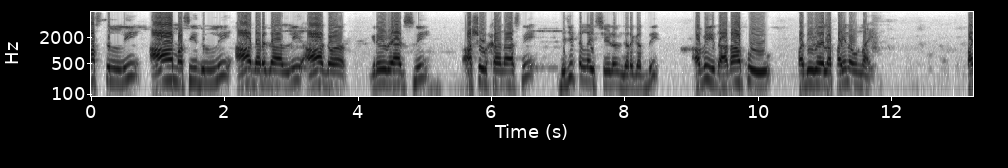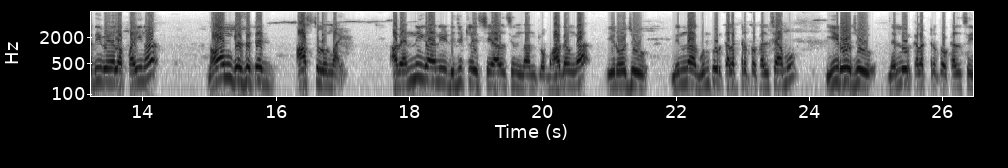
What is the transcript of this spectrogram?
ఆస్తుల్ని ఆ మసీదుల్ని ఆ దర్గాల్ని ఆ గ్రేవ్ యార్డ్స్ని ఆషూర్ ఖానాస్ని డిజిటలైజ్ చేయడం జరగద్ది. అవి దాదాపు పదివేల పైన ఉన్నాయి. పదివేల పైన నాన్ గెజెటెడ్ ఆస్తులు ఉన్నాయి అవన్నీ కానీ డిజిటలైజ్ చేయాల్సిన దాంట్లో భాగంగా ఈరోజు నిన్న గుంటూరు కలెక్టర్తో కలిశాము. ఈరోజు నెల్లూరు కలెక్టర్తో కలిసి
